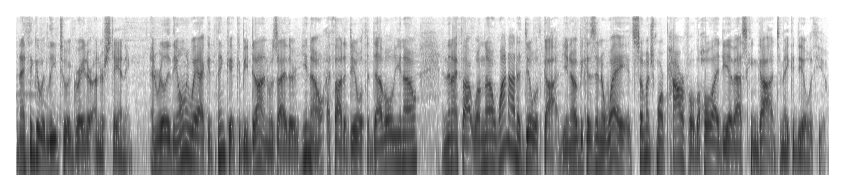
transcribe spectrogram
And I think it would lead to a greater understanding. And really, the only way I could think it could be done was either, you know, I thought a deal with the devil, you know, and then I thought, well, no, why not a deal with God, you know, because in a way, it's so much more powerful, the whole idea of asking God to make a deal with you.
